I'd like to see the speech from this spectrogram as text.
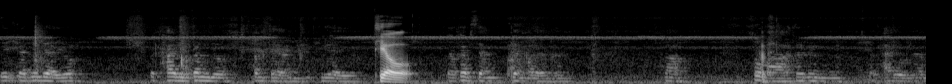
ติดกันอยู่เรื่อยอยู่ไปขายหนึ่งตั้งอยู่ตั้งแสงเรื่อยอยู่เที่ยวแล้วก็แสงเตรียมอะไรกันอ้าวโซบาเท่านึงไปขายอยู่นั่น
